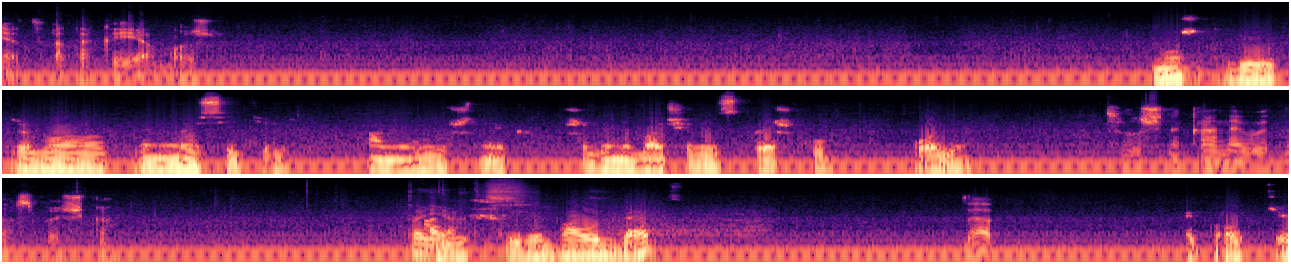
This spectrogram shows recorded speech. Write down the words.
нет, а так і я можу. Може тобі треба приноситель, а не глушник, щоб не бачили спешку в полі. З глушника не видно вспишку. Та а як? you feel about that? Да. Ти проти...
